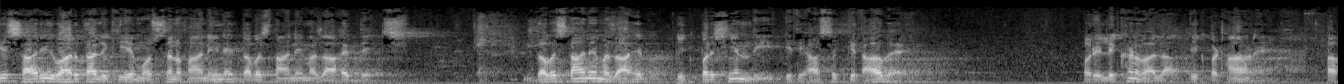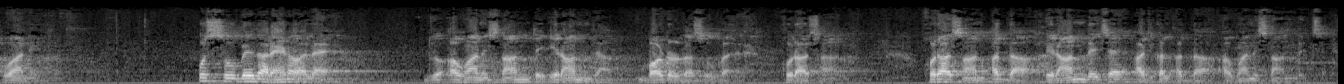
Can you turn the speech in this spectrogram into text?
ਇਹ ਸਾਰੀ ਵਾਰਤਾ ਲਿਖੀ ਹੈ ਮੁਹਸਨ ਫਾਨੀ ਨੇ ਦਬਸਤਾਨੇ ਮਜ਼ਾਹਿਬ ਦੇ ਵਿੱਚ। ਦਬਸਤਾਨੇ ਮਜ਼ਾਹਿਬ ਇੱਕ ਪਰਸ਼ੀਅਨ ਦੀ ਇਤਿਹਾਸਕ ਕਿਤਾਬ ਹੈ ਔਰ ਇਹ ਲਿਖਣ ਵਾਲਾ ਇੱਕ ਪਠਾਨ ਹੈ, ਅਫਗਾਨੀ। ਉਸ ਸੂਬੇ ਦਾ ਰਹਿਣ ਵਾਲਾ ਹੈ, ਜੋ ਅਫਗਾਨਿਸਤਾਨ ਤੇ ਈਰਾਨ ਦਾ ਬਾਰਡਰ ਦਾ ਸੂਬਾ ਹੈ, ਖੁਰਾਸਾਨ। ਖੁਰਾਸਾਨ ਅੱਧਾ ਈਰਾਨ ਦੇ ਚ ਹੈ, ਅੱਜ ਕੱਲ ਅੱਧਾ ਅਫਗਾਨਿਸਤਾਨ ਦੇ ਚ ਹੈ।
